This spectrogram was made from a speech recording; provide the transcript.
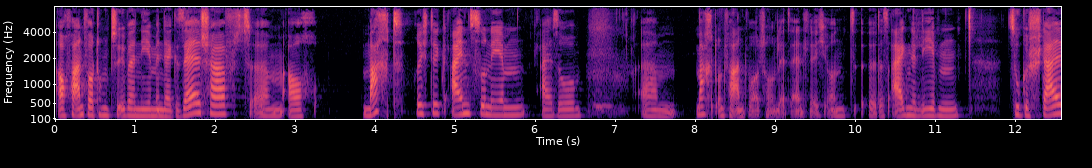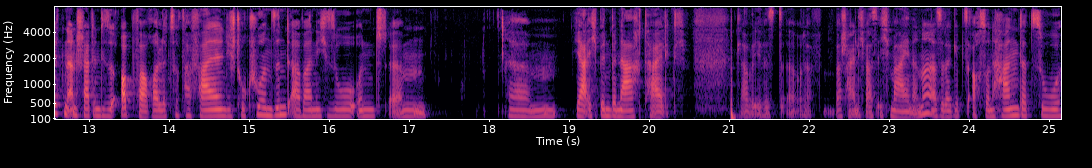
auch Verantwortung zu übernehmen in der Gesellschaft, ähm, auch Macht richtig einzunehmen, also ähm, Macht und Verantwortung letztendlich und äh, das eigene Leben zu gestalten, anstatt in diese Opferrolle zu verfallen. Die Strukturen sind aber nicht so und ähm, ähm, ja, ich bin benachteiligt. Ich glaube, ihr wisst äh, oder wahrscheinlich, was ich meine. Ne? Also da gibt es auch so einen Hang dazu,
